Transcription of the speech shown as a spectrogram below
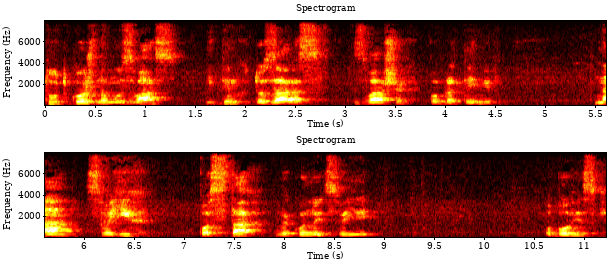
тут кожному з вас і тим, хто зараз з ваших побратимів на своїх постах виконують свої обов'язки.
